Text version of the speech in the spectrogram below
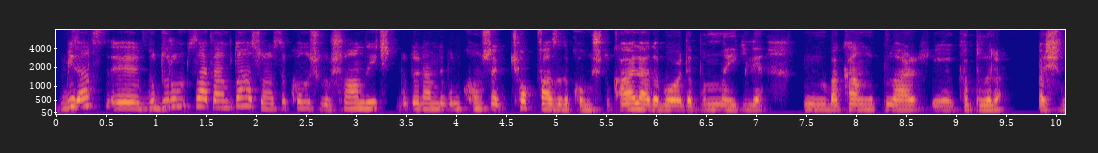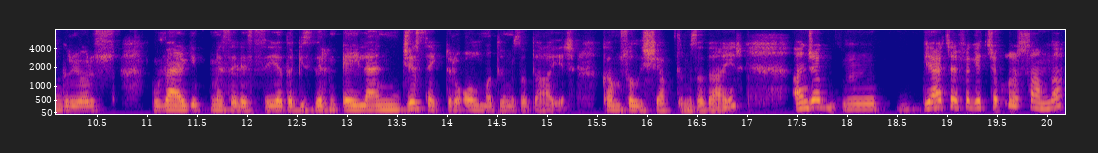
biraz e, bu durum zaten daha sonrasında konuşulur. Şu anda hiç bu dönemde bunu konuşacak çok fazla da konuştuk. Hala da bu arada bununla ilgili bakanlıklar e, kapıları aşındırıyoruz. Bu vergi meselesi ya da bizlerin eğlence sektörü olmadığımıza dair, kamusal iş yaptığımıza dair. Ancak diğer tarafa geçecek olursam da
